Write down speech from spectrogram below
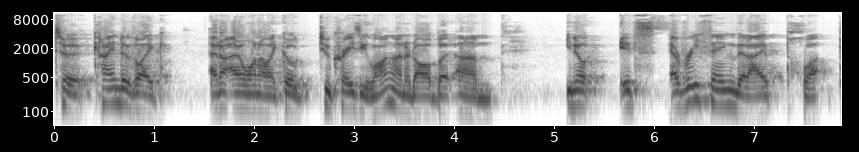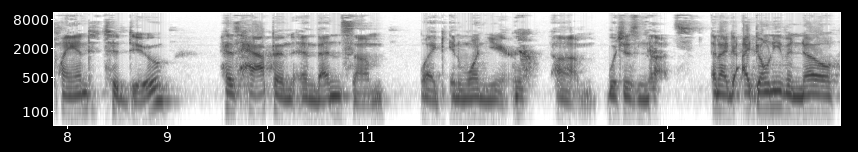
to kind of like, I don't, I don't want to like go too crazy long on it all, but, um, you know, it's everything that I pl- planned to do has happened and then some like in one year, yeah. um, which is nuts. And I, I don't even know,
